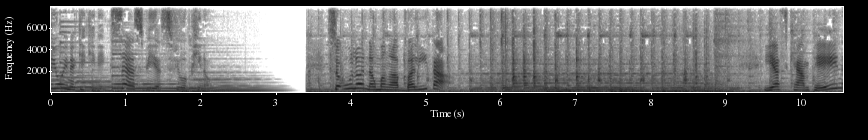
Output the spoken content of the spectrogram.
Kayo'y nakikinig sa SBS Filipino. Sa ulo ng mga balita. Yes Campaign,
